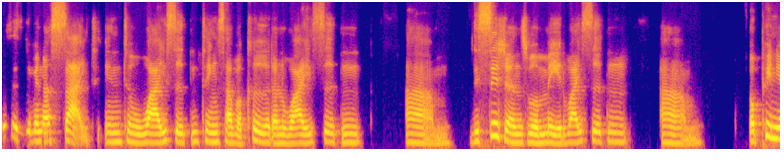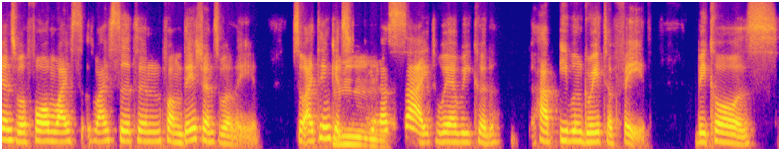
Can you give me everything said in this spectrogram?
this is giving us sight into why certain things have occurred and why certain um, decisions were made, why certain um, opinions were formed, why, why certain foundations were laid. So I think it's mm. a site where we could have even greater faith because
